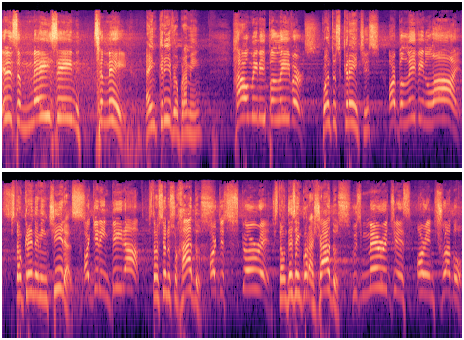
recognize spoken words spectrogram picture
It is amazing to me. É incrível para mim. How many believers quantos crentes are believing lies, estão crendo em mentiras, are getting beat up, estão sendo surrados, are discouraged, estão desencorajados, whose marriages are in trouble,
